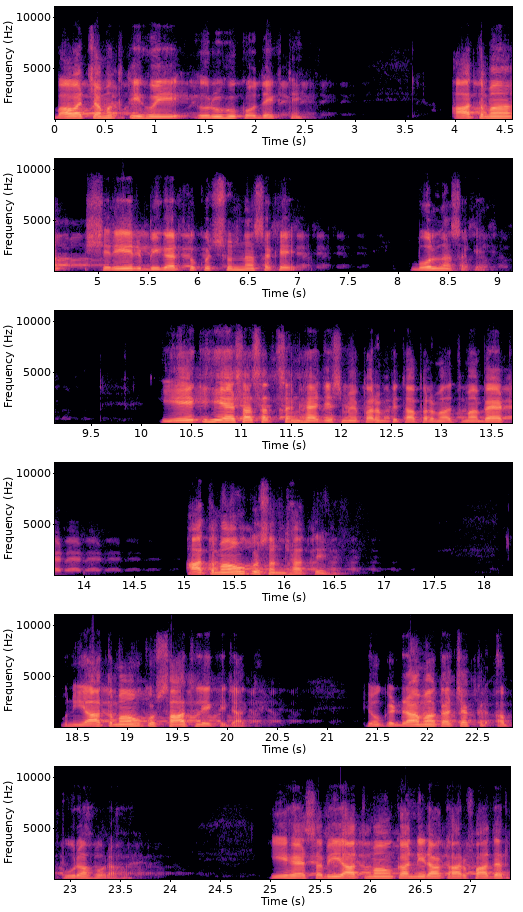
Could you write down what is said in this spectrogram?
बाबा चमकती हुई रूह को देखते हैं। आत्मा, शरीर बिगड़ तो कुछ सुन ना सके, बोल ना सके। ये एक ही ऐसा सत्संग है जिसमें परम पिता परमात्मा बैठ आत्माओं को समझाते हैं। उन्हीं आत्माओं को साथ लेके जाते हैं, क्योंकि ड्रामा का चक्र अब पूरा हो रहा है। ये है सभी आत्माओं का निराकार फादर।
